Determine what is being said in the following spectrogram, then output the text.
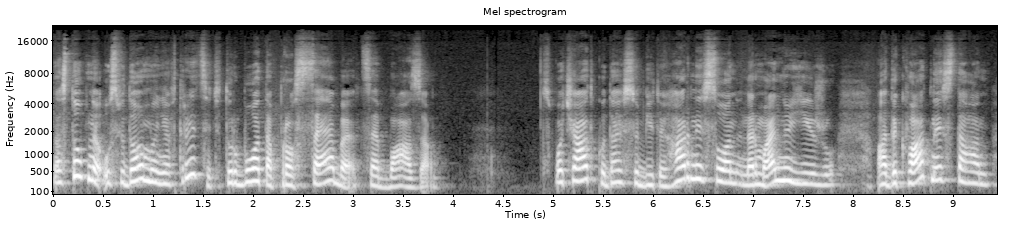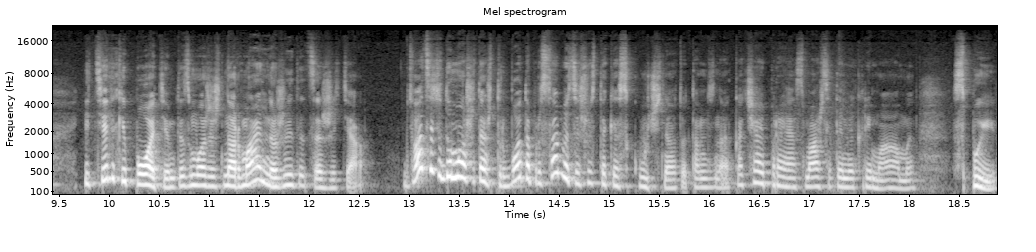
Наступне усвідомлення в 30 турбота про себе це база. Спочатку дай собі той гарний сон, нормальну їжу, адекватний стан, і тільки потім ти зможеш нормально жити це життя. В 20 я думала, що теж турбота про себе це щось таке скучне. Ото там не знаю, качай прес, марся тими крімами, спи.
